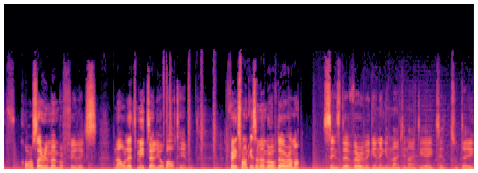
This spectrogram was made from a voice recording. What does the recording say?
Of course, I remember Felix. Now let me tell you about him. Felix Marc is a member of Diorama since the very beginning in 1998 till today,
